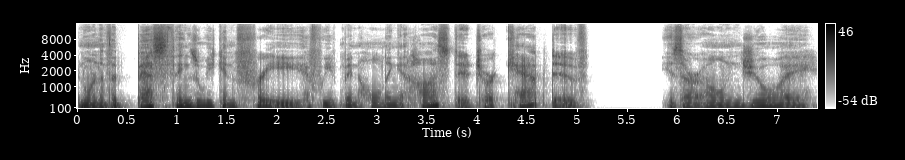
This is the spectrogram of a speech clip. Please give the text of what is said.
And one of the best things we can free if we've been holding it hostage or captive is our own joy.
